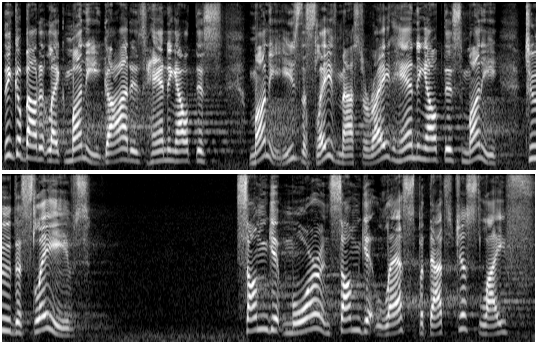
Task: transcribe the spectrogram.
Think about it like money. God is handing out this money. He's the slave master, right? Handing out this money to the slaves. Some get more and some get less, but that's just life.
